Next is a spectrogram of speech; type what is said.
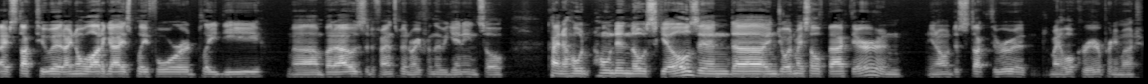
I've stuck to it. I know a lot of guys play forward, play D, um, but I was a defenseman right from the beginning, so kind of honed, honed in those skills and uh, enjoyed myself back there, and you know just stuck through it my whole career pretty much.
